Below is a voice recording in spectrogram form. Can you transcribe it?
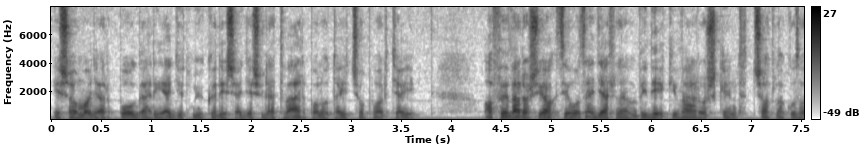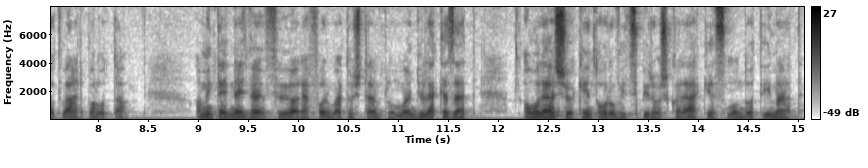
és a Magyar Polgári Együttműködés Egyesület várpalotai csoportjai. A fővárosi akcióhoz egyetlen vidéki városként csatlakozott Várpalota. Amint egy 40 fő a református templomban gyülekezett, ahol elsőként Orovic Piroska lelkész mondott imát,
